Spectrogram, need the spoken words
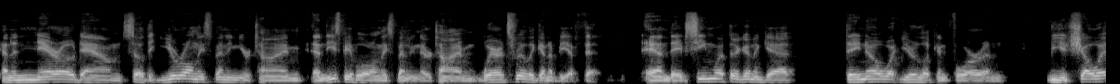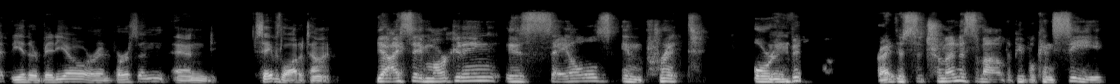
kind of narrow down so that you're only spending your time and these people are only spending their time where it's really going to be a fit. And they've seen what they're going to get. They know what you're looking for. And you show it either video or in person and saves a lot of time. Yeah, I say marketing is sales in print or mm-hmm. in video, right? There's a tremendous amount that people can see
